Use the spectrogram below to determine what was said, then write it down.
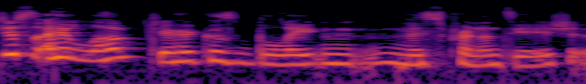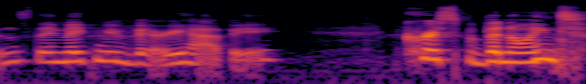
I just I love Jericho's blatant mispronunciations. They make me very happy. Crisp Benoit.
